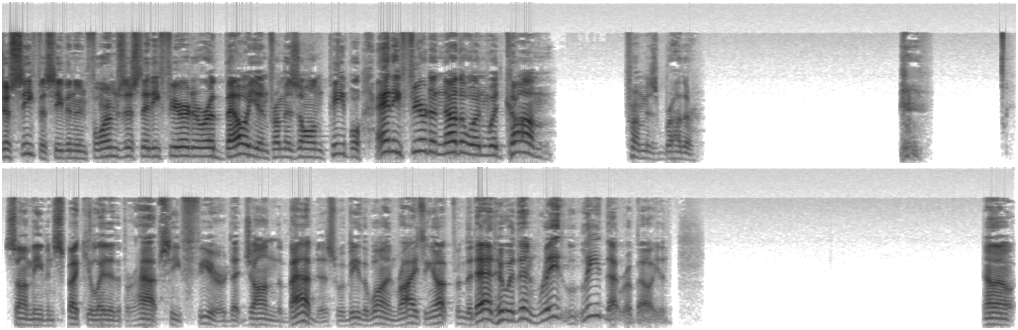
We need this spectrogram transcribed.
Josephus even informs us that he feared a rebellion from his own people, and he feared another one would come from his brother. Some even speculated that perhaps he feared that John the Baptist would be the one rising up from the dead who would then re- lead that rebellion. Now,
